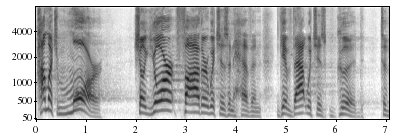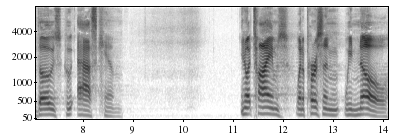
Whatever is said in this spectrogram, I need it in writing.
how much more shall your Father which is in heaven give that which is good to those who ask him? You know, at times when a person we know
